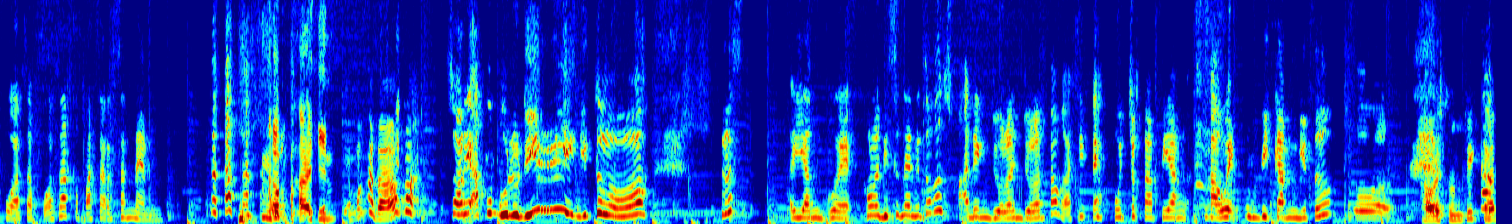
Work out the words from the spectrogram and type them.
puasa-puasa ke pasar Senen. Ngapain? Emang kenapa? Sorry, aku bunuh diri gitu loh. Terus eh, yang gue, kalau di Senen itu kan suka ada yang jualan-jualan tau gak sih teh pucuk tapi yang KW suntikan gitu. Betul. Harus suntikan.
